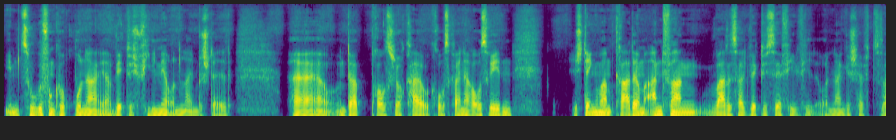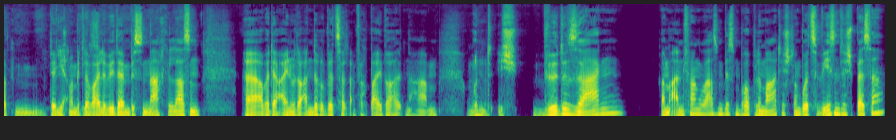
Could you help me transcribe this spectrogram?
im Zuge von Corona ja wirklich viel mehr online bestellt. Äh, und da brauchst du auch groß keine rausreden. Ich denke mal, gerade am Anfang war das halt wirklich sehr viel, viel Online-Geschäft. Das hat, denke ja. ich mal, mittlerweile wieder ein bisschen nachgelassen. Äh, aber der ein oder andere wird es halt einfach beibehalten haben. Mhm. Und ich würde sagen, am Anfang war es ein bisschen problematisch, dann wurde es wesentlich besser.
